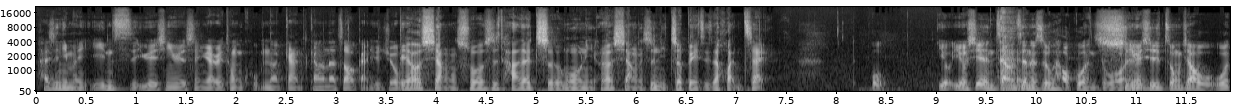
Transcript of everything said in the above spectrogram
还是你们因此越陷越深，越来越痛苦。那刚刚刚那招感觉就不要想说是他在折磨你，而要想是你这辈子在还债。我有有些人这样真的是会好过很多，因为其实宗教我。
